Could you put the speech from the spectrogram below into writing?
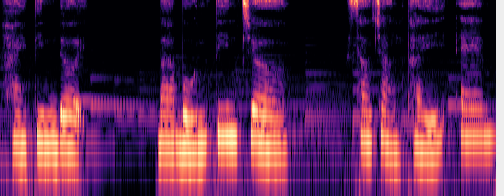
Hai tin đợi ba bốn tin chờ. Sao chẳng thấy em?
